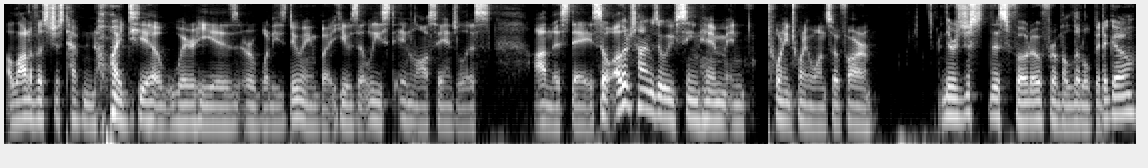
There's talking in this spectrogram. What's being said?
a lot of us just have no idea where he is or what he's doing, but he was at least in Los Angeles on this day. So, other times that we've seen him in 2021 so far, there's just this photo from a little bit ago.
